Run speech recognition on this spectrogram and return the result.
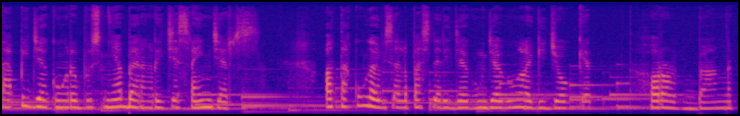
tapi jagung rebusnya bareng Ricis Rangers. Otakku nggak bisa lepas dari jagung-jagung lagi joget, horor banget.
